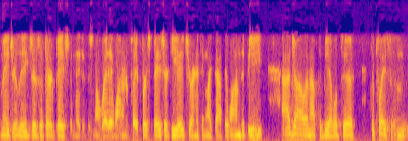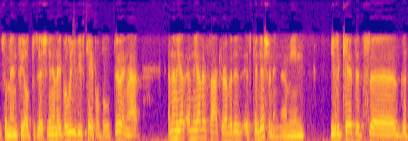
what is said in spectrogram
major leagues as a third baseman. They, there's no way they want him to play first base or DH or anything like that. They want him to be agile enough to be able to to play some some infield positioning, and they believe he's capable of doing that. And then the and the other factor of it is, is conditioning. I mean, he's a kid that's uh, that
